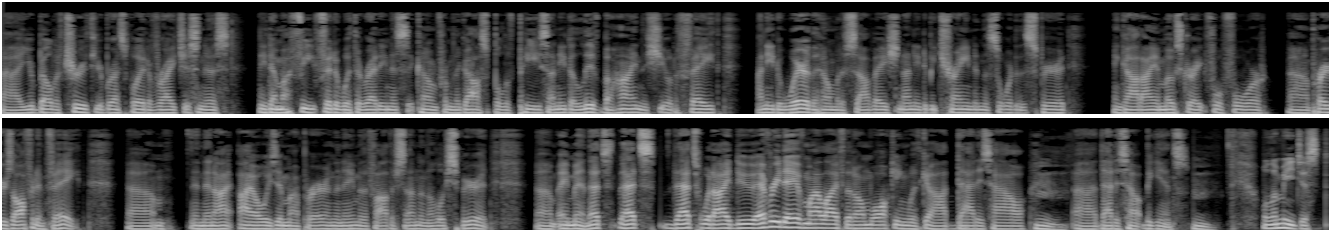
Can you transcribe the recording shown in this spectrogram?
uh, your belt of truth, your breastplate of righteousness. I need to have my feet fitted with the readiness that come from the gospel of peace. I need to live behind the shield of faith. I need to wear the helmet of salvation. I need to be trained in the sword of the Spirit. And God, I am most grateful for Uh, prayers offered in faith. Um, and then I, I always in my prayer in the name of the Father, Son, and the Holy Spirit. Um, amen. That's that's that's what I do every day of my life that I'm walking with God. That is how Hmm. uh, that is how it begins. Well, let me just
